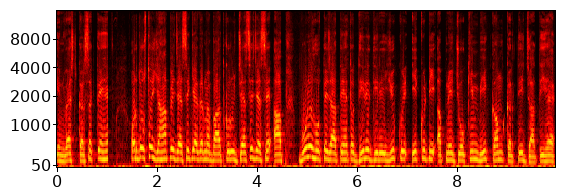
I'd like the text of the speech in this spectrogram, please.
इन्वेस्ट कर सकते हैं। और दोस्तों, यहाँ पे जैसे कि अगर मैं बात करूँ जैसे जैसे आप बूढ़े होते जाते हैं तो धीरे धीरे इक्विटी अपने जोखिम भी कम करती जाती है,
